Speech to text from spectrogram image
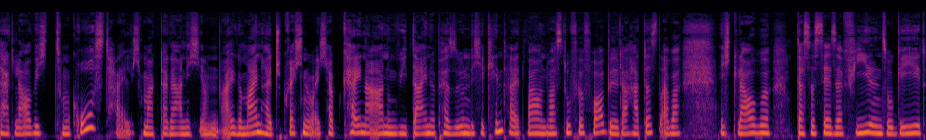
da glaube ich zum Großteil, ich mag da gar nicht in Allgemeinheit sprechen, weil ich habe keine Ahnung, wie deine persönliche Kindheit war und was du für Vorbilder hattest, aber ich glaube, dass es sehr, sehr vielen so geht,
